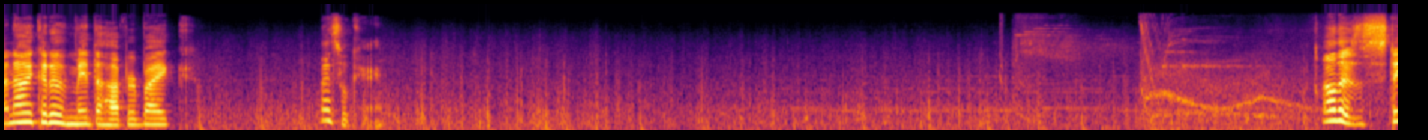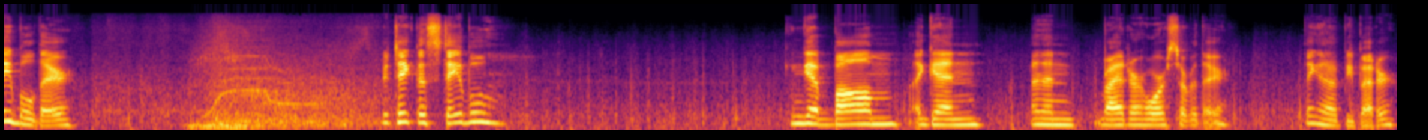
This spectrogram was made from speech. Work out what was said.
I know I could have made the hover bike. That's okay. Oh, there's a stable there. We take the stable. We can get bomb again and then ride our horse over there. I think that'd be better.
